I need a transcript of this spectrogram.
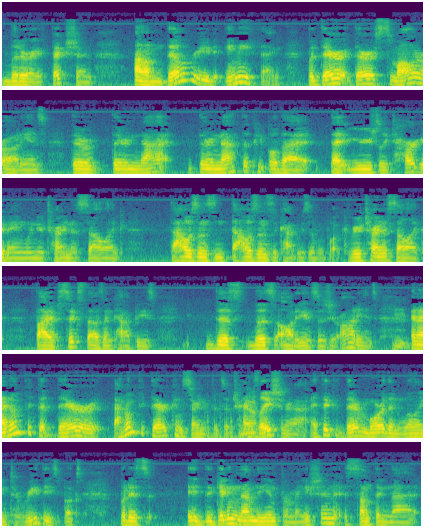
literary fiction, um, they'll read anything. But they're they're a smaller audience. They're they're not they're not the people that that you're usually targeting when you're trying to sell like thousands and thousands of copies of a book. If you're trying to sell like five six thousand copies, this this audience is your audience. Mm. And I don't think that they're I don't think they're concerned if it's a translation no. or not. I think that they're more than willing to read these books, but it's it, getting them the information is something that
